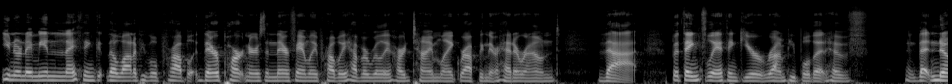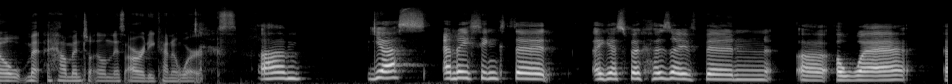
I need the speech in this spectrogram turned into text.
you know what i mean? And i think a lot of people probably their partners and their family probably have a really hard time like wrapping their head around that. But thankfully i think you're around people that have that know me- how mental illness already kind of works. Um, yes, and I think that I guess because I've been uh, aware uh,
